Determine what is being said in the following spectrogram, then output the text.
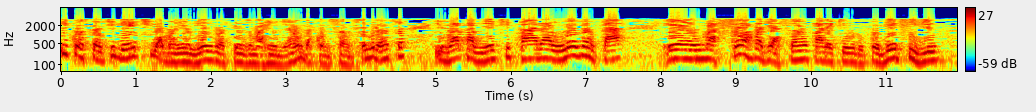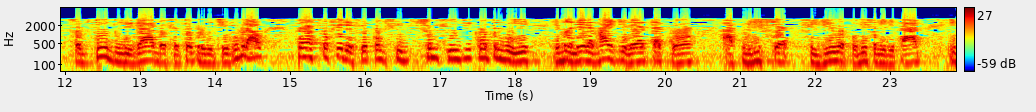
E constantemente, amanhã mesmo nós temos uma reunião da Comissão de Segurança, exatamente para levantar é, uma forma de ação para que o poder civil, sobretudo ligado ao setor produtivo rural, possa oferecer como subsídio e contribuir de maneira mais direta com a polícia civil, a polícia militar e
